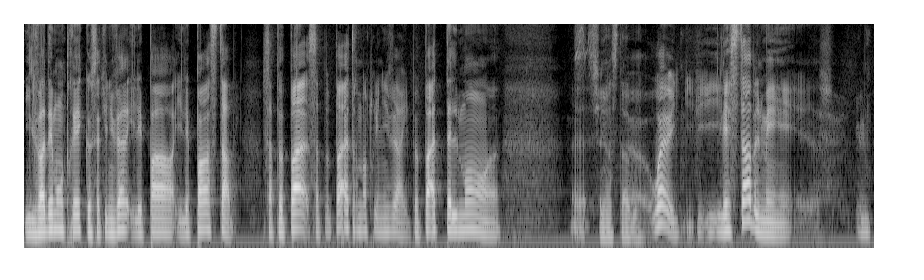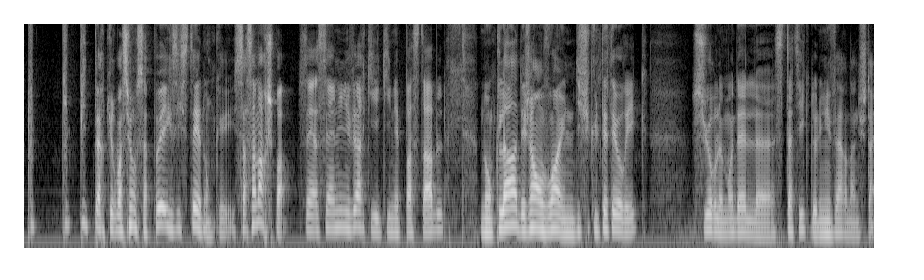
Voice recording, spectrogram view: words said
il va démontrer que cet univers, il est pas, il est pas stable. Ça peut pas, ça peut pas être notre univers. Il peut pas être tellement. euh, si instable. euh, ouais, il, il est stable, mais une toute, toute petite perturbation, ça peut exister. Donc euh, ça, ça marche pas. C'est un univers qui, qui n'est pas stable. Donc là, déjà, on voit une difficulté théorique sur le modèle euh, statique de l'univers d'Einstein.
